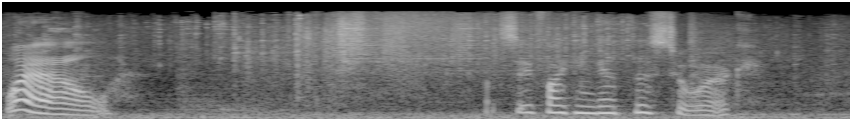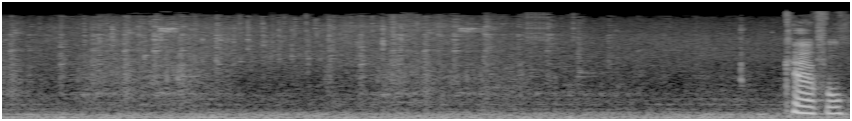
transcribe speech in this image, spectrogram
Well, let's see if I can get this to work. Careful.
